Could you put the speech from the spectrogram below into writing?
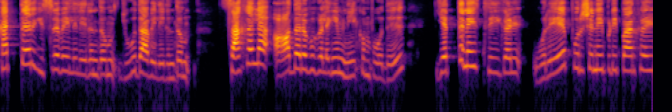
கத்தர் இஸ்ரவேலிலிருந்தும் யூதாவிலிருந்தும் சகல ஆதரவுகளையும் நீக்கும் போது எத்தனை ஸ்திரீகள் ஒரே புருஷனை பிடிப்பார்கள்?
